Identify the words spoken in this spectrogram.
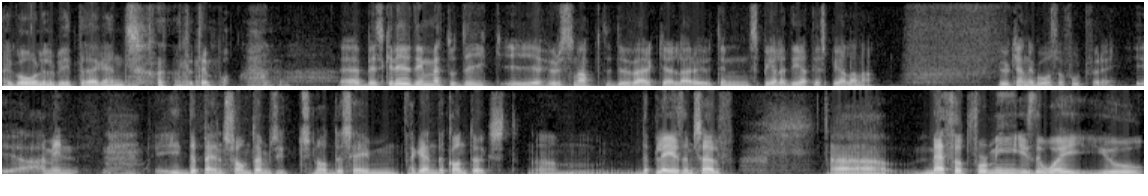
I go a little bit against the tempo. Beskriv din metodik i hur snabbt du verkar lära ut din spelidé till spelarna. Hur kan det gå så fort för dig? Yeah, I mean, it depends. Sometimes it's not the same. Again, the context, um, the players themselves. Uh, method for me is the way you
